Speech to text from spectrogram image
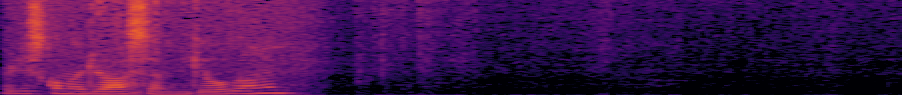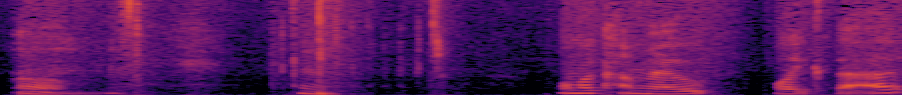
We're just going to draw some gills on him. Um, hmm. I'm going to come out like that,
